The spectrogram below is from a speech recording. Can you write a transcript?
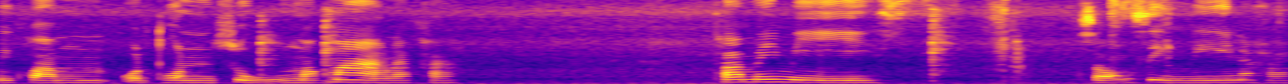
มีความอดทนสูงมากๆนะคะ ถ้าไม่มีสองสิ่งนี้นะคะ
